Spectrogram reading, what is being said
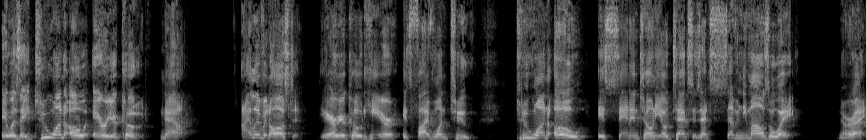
It was a 210 area code. Now, I live in Austin. The area code here is 512. 210 is San Antonio, Texas. That's 70 miles away. All right.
